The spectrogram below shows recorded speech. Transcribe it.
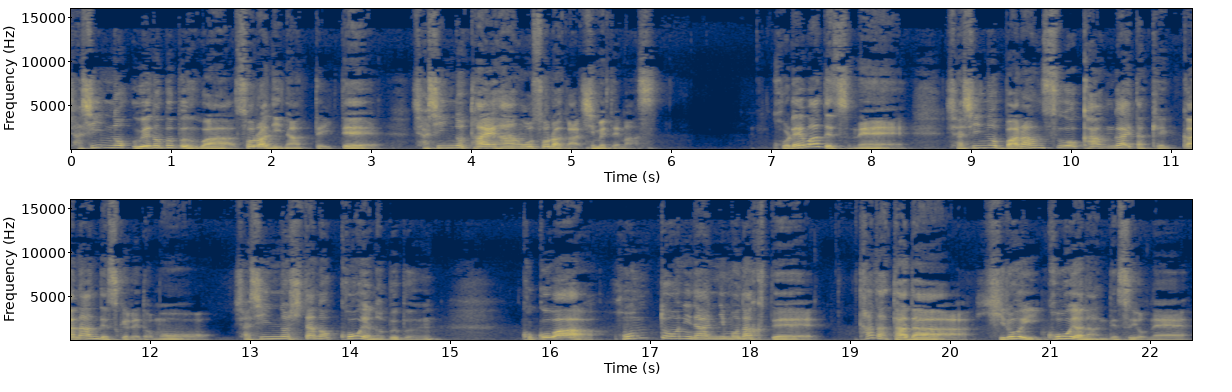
写真の上の部分は空になっていて、写真の大半を空が占めてます。これはですね、写真のバランスを考えた結果なんですけれども、写真の下の荒野の部分、ここは本当に何にもなくて、ただただ広い荒野なんですよね。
